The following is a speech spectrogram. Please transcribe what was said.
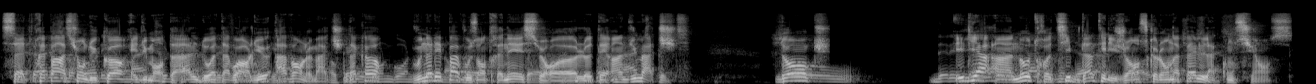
cette préparation du corps et du mental doit avoir lieu avant le match, d'accord Vous n'allez pas vous entraîner sur euh, le terrain du match. Donc, il y a un autre type d'intelligence que l'on appelle la conscience.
